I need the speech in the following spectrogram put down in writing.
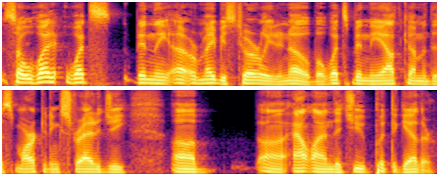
so what what's been the, uh, or maybe it's too early to know, but what's been the outcome of this marketing strategy uh, uh, outline that you put together?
